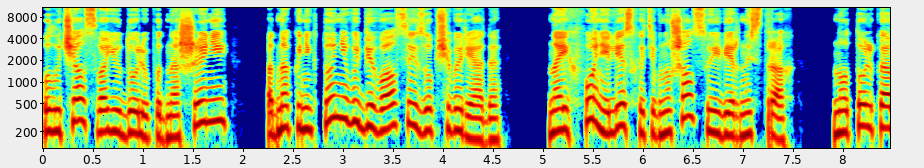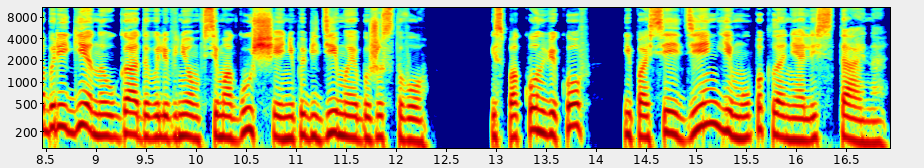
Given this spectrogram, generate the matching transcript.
получал свою долю подношений – Однако никто не выбивался из общего ряда. На их фоне лес хоть и внушал суеверный страх, но только аборигены угадывали в нем всемогущее, непобедимое божество. Испокон веков и по сей день ему поклонялись тайно.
